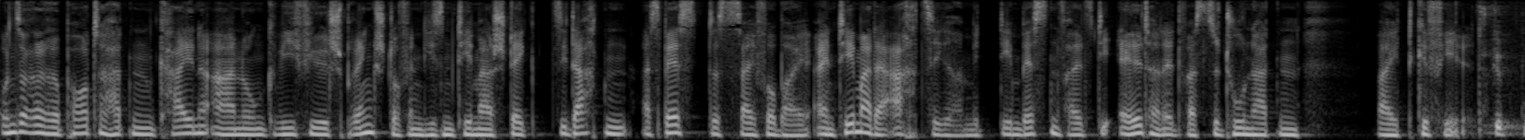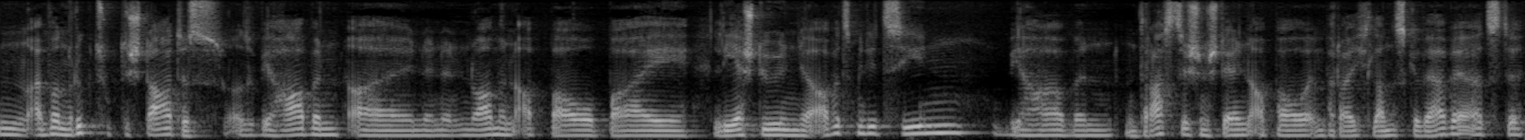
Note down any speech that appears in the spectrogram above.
Unsere Reporter hatten keine Ahnung, wie viel Sprengstoff in diesem Thema steckt. Sie dachten, Asbest, das sei vorbei. Ein Thema der 80er, mit dem bestenfalls die Eltern etwas zu tun hatten, weit gefehlt. Es gibt einen, einfach einen Rückzug des Staates. Also wir haben einen enormen Abbau bei Lehrstühlen der Arbeitsmedizin. Wir haben einen drastischen Stellenabbau im Bereich Landesgewerbeärzte.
